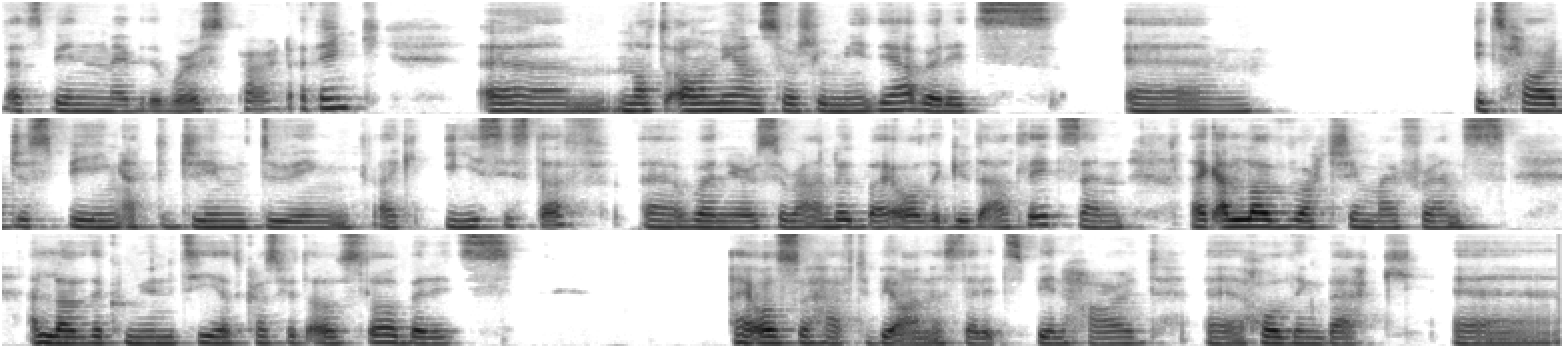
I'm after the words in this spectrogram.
That's been maybe the worst part, I think. Um, not only on social media, but it's, um it's hard just being at the gym doing, like, easy stuff, uh, when you're surrounded by all the good athletes, and, like, I love watching my friends. I love the community at CrossFit Oslo, but it's I also have to be honest that it's been hard, uh, holding back, uh,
